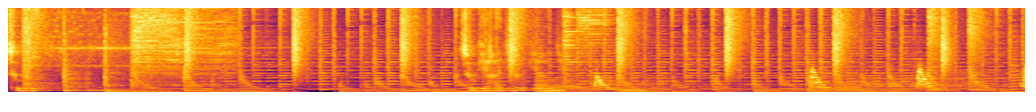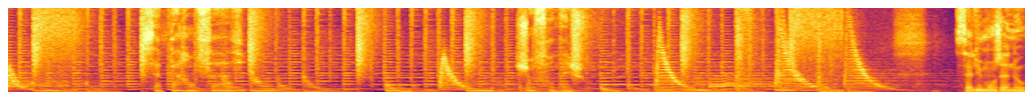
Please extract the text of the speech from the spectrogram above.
Tsugi. Tsugi Radio. Ça part en fave. Jean Fromageau. Salut mon Jeannot,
